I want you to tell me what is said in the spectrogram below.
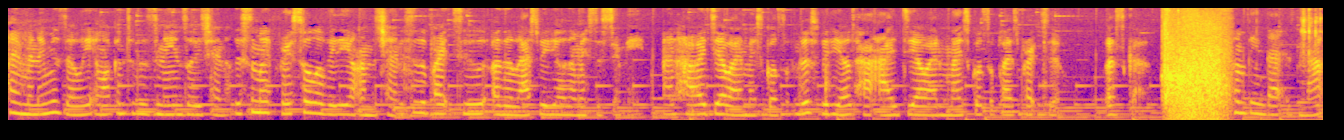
Hi, my name is Zoe and welcome to the Zené and Zoe channel. This is my first solo video on the channel. This is a part 2 of the last video that my sister made on how I DIYed my school supplies. This video is how I DIYed my school supplies part 2. Let's go. Something that is not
